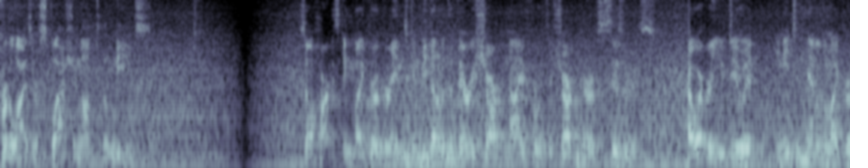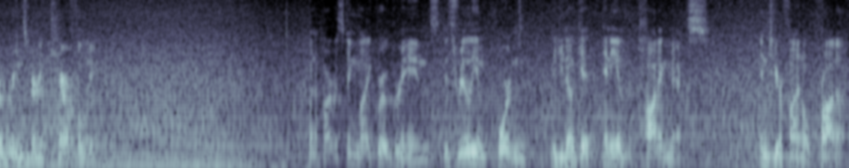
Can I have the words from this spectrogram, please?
fertilizer splashing onto the leaves. So harvesting microgreens can be done with a very sharp knife or with a sharp pair of scissors. However you do it, you need to handle the microgreens very carefully. When harvesting microgreens, it's really important that you don't get any of the potting mix into your final product.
